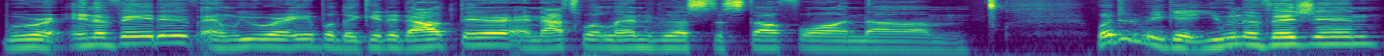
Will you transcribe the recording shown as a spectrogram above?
we were innovative and we were able to get it out there. And that's what landed us the stuff on, um, what did we get? Univision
